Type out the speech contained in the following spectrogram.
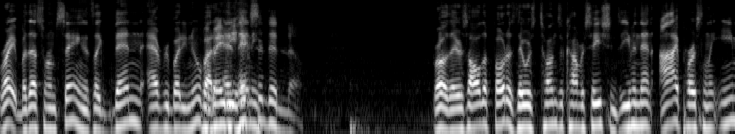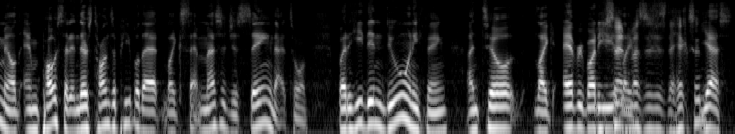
right, but that's what I'm saying. It's like then everybody knew But about it. maybe And then he- didn't know. Bro, there's all the photos. There was tons of conversations. Even then, I personally emailed and posted, and there's tons of people that like sent messages saying that to him. But he didn't do anything until like everybody. You sent like, messages to Rickson. Yes,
